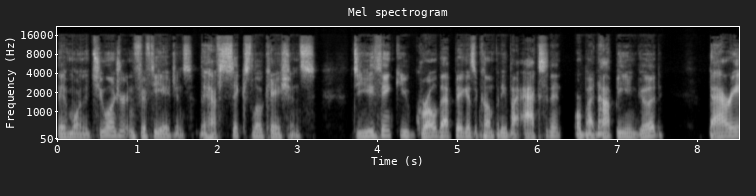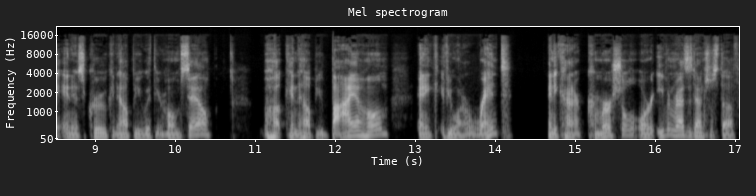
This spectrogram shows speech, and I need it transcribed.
They have more than 250 agents. They have six locations. Do you think you grow that big as a company by accident or by not being good? Barry and his crew can help you with your home sale, can help you buy a home. And if you want to rent any kind of commercial or even residential stuff,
